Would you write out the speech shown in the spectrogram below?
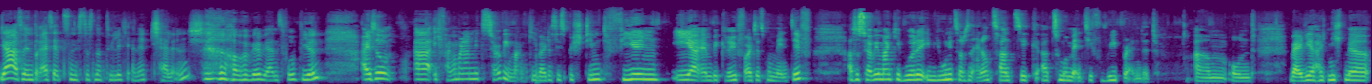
Ja, also in drei Sätzen ist das natürlich eine Challenge, aber wir werden es probieren. Also äh, ich fange mal an mit SurveyMonkey, weil das ist bestimmt vielen eher ein Begriff als jetzt Momentive. Also SurveyMonkey wurde im Juni 2021 äh, zu Momentive rebranded. Ähm, und weil wir halt nicht mehr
